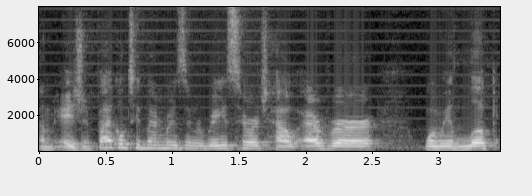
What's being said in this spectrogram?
um, Asian faculty members in research. However, when we look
